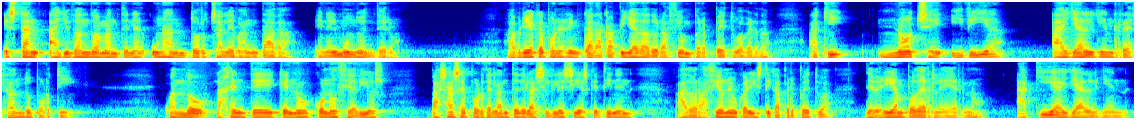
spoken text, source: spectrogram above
están ayudando a mantener una antorcha levantada en el mundo entero. Habría que poner en cada capilla de adoración perpetua, ¿verdad? Aquí, noche y día, hay alguien rezando por ti. Cuando la gente que no conoce a Dios pasase por delante de las iglesias que tienen adoración eucarística perpetua, deberían poder leer, ¿no? Aquí hay alguien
